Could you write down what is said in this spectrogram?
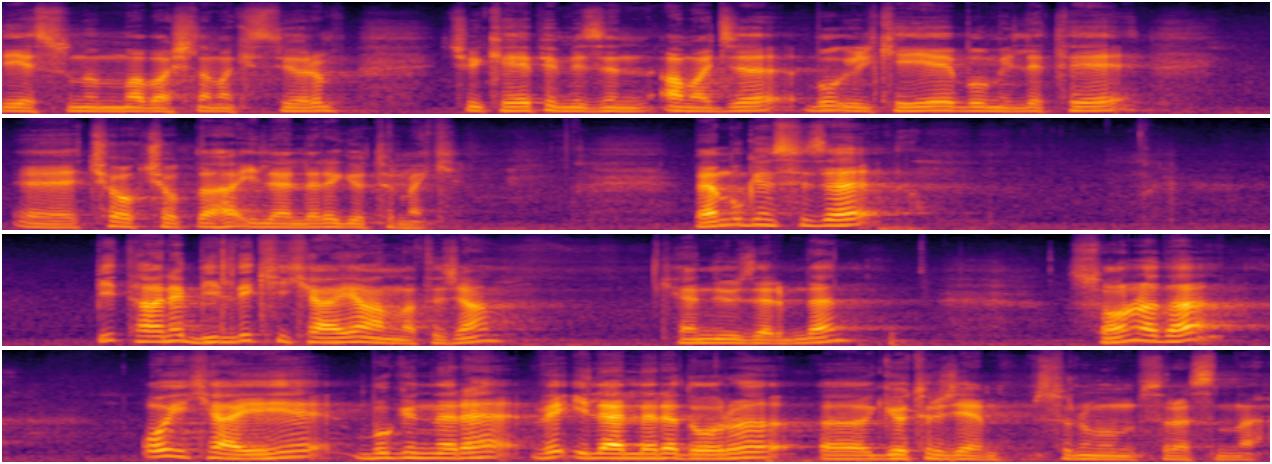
diye sunumuma başlamak istiyorum. Çünkü hepimizin amacı bu ülkeyi, bu milleti e, çok çok daha ilerlere götürmek. Ben bugün size bir tane bildik hikaye anlatacağım kendi üzerimden. Sonra da o hikayeyi bugünlere ve ilerlere doğru e, götüreceğim sunumum sırasında.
